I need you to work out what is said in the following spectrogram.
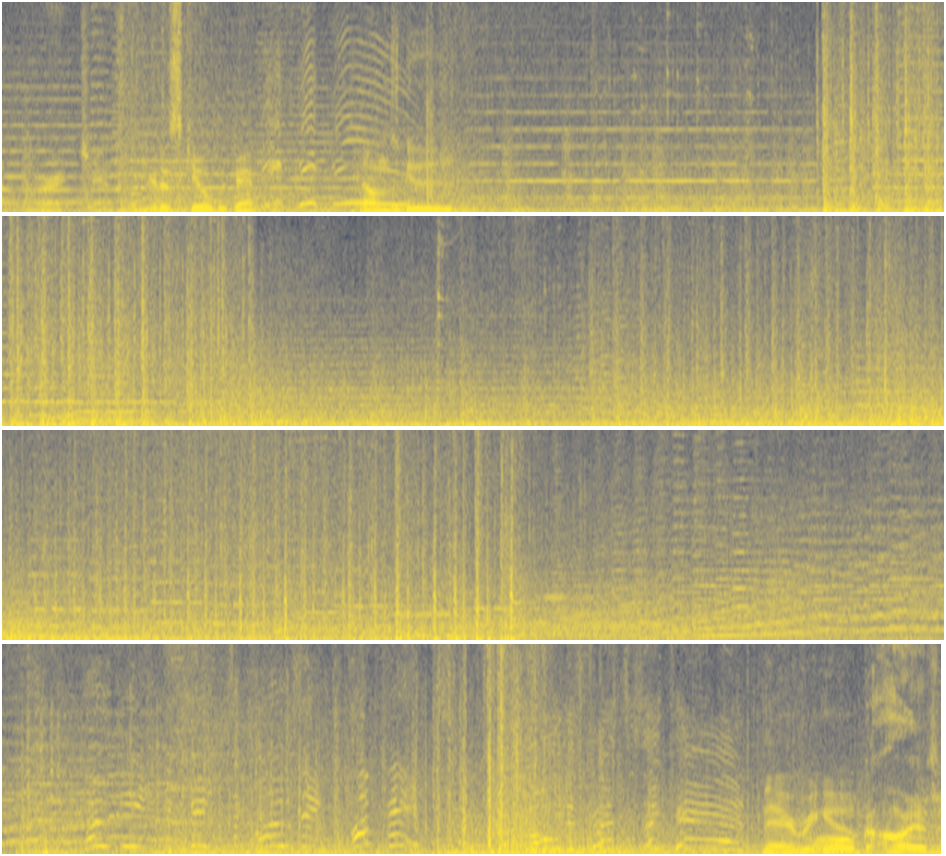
All right, Chance, don't get us killed, okay? Sounds good. There we Oh go. God.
